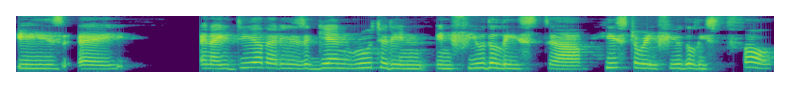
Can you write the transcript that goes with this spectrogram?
is a an idea that is again rooted in in feudalist uh, history, feudalist thought,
